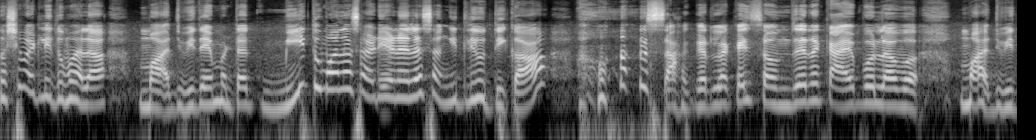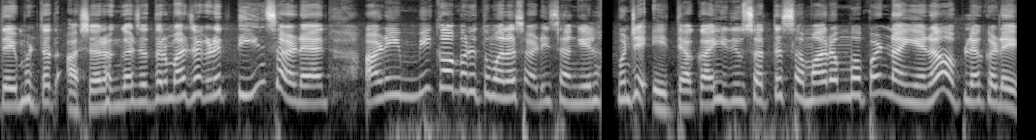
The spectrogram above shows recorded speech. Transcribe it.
कशी वाटली तुम्हाला? माधवीताई म्हणतात मी तुम्हाला साडी आणायला सांगितली होती का? सागरला काही समजे ना काय बोलावं. माधवीताई म्हणतात अशा रंगाच्या तर माझ्याकडे तीन साड्या आहेत आणि मी का बरं तुम्हाला साडी सांगेल? म्हणजे येत्या काही दिवसात तर समारंभ पण नाही आहे ना आपल्याकडे.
